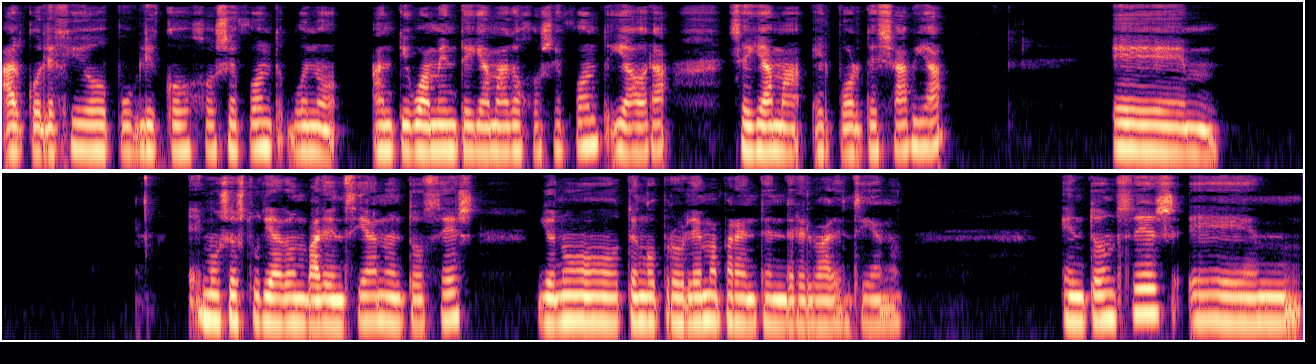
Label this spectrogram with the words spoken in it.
al colegio público José Font, bueno, antiguamente llamado José Font y ahora se llama el Port de Xavia. Em, hemos estudiado en valenciano, entonces yo no tengo problema para entender el valenciano. Entonces, em,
